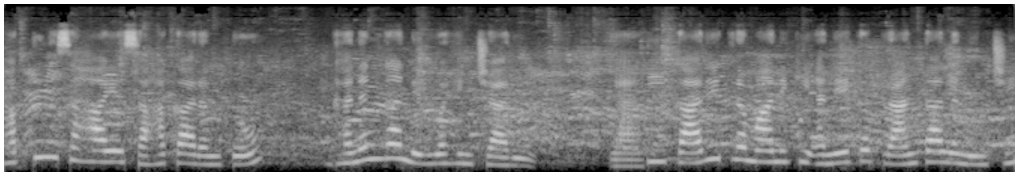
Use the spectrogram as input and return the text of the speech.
భక్తుల సహాయ సహకారంతో ఘనంగా నిర్వహించారు. ఈ కార్యక్రమానికి అనేక ప్రాంతాల నుంచి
